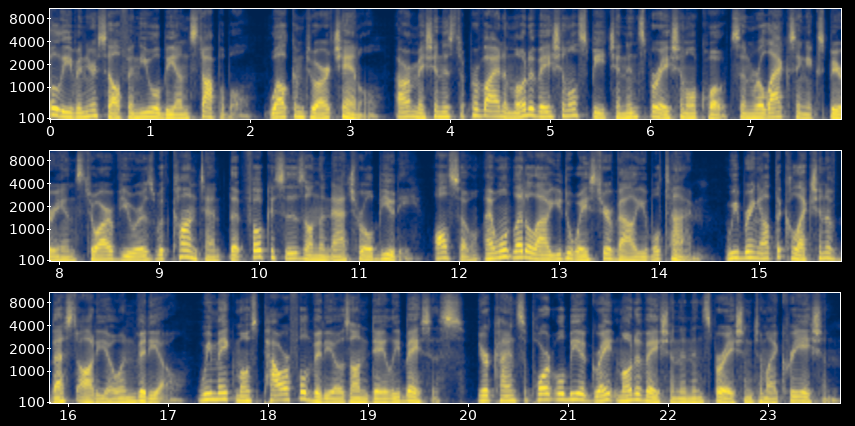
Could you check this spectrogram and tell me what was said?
Believe in yourself and you will be unstoppable. Welcome to our channel. Our mission is to provide a motivational speech and inspirational quotes and relaxing experience to our viewers with content that focuses on the natural beauty. Also, I won't let allow you to waste your valuable time. We bring out the collection of best audio and video. We make most powerful videos on daily basis. Your kind support will be a great motivation and inspiration to my creation.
